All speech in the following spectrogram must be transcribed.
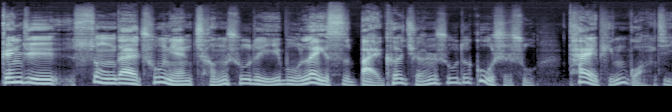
根据宋代初年成书的一部类似百科全书的故事书《太平广记》，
